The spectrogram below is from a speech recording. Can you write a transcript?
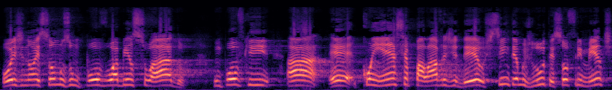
Hoje nós somos um povo abençoado, um povo que ah, é, conhece a palavra de Deus. Sim, temos lutas, sofrimentos,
